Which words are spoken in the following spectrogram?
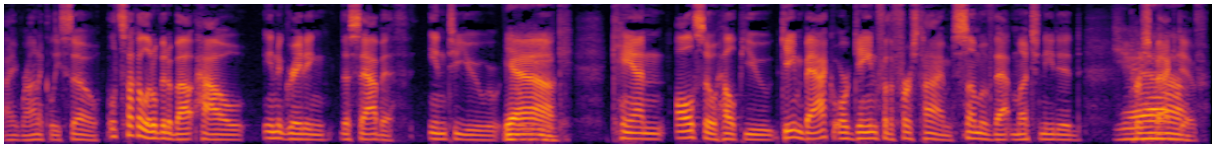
ironically so. Let's talk a little bit about how integrating the Sabbath into you, yeah. your week can also help you gain back or gain for the first time some of that much needed yeah. perspective.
